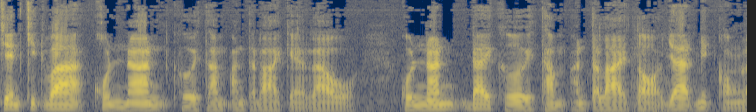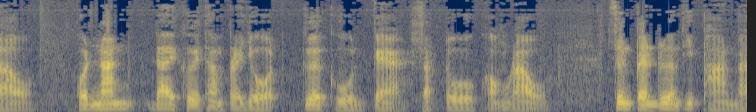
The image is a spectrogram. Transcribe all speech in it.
เช่นคิดว่าคนนั้นเคยทำอันตรายแก่เรา คนนั้นได้เคยทำอันตรายต่อญาติมิตรของเรา คนนั้นได้เคยทำประโยชน์เกื้อกูลแก่ศัตรูของเรา ซึ่งเป็นเรื่องที่ผ่านมา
